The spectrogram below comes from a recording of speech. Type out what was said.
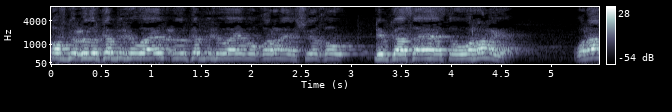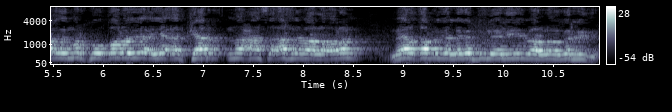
Qofkii cudur ka bixi waaye in cudur ka bixi waaye buu qoranaya. Shiikow dhibkaas ay haysta uu warramaya waraaqdii markuu qorayo iyo adkaar noocaasa akri baa la odhan meel qabriga laga duleeliyey baa looga ridi.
